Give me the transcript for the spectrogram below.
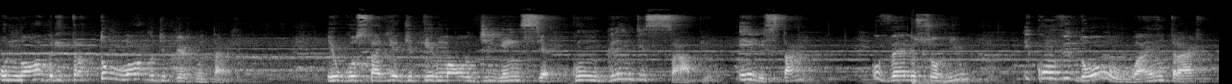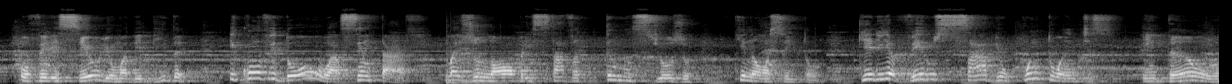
O nobre tratou logo de perguntar: Eu gostaria de ter uma audiência com um grande sábio. Ele está? O velho sorriu e convidou-o a entrar ofereceu-lhe uma bebida e convidou-o a sentar. Mas o nobre estava tão ansioso que não aceitou. Queria ver o sábio quanto antes. Então o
